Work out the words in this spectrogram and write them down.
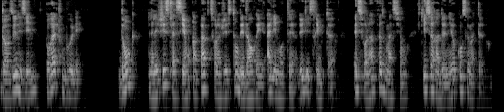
dans une usine pour être brûlés. Donc, la législation impacte sur la gestion des denrées alimentaires du distributeur et sur l'information qui sera donnée aux consommateurs.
